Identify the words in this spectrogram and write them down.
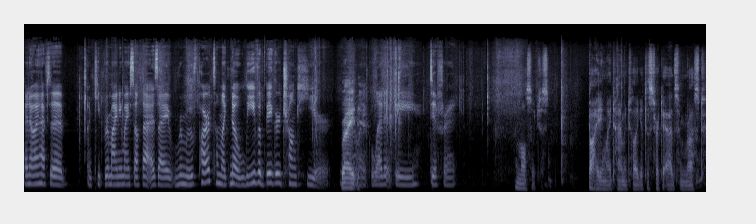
I know I have to I keep reminding myself that as I remove parts, I'm like, no, leave a bigger chunk here. You know, Right. like, let it be different. I'm also just biding my time until I get to start to add some rust.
